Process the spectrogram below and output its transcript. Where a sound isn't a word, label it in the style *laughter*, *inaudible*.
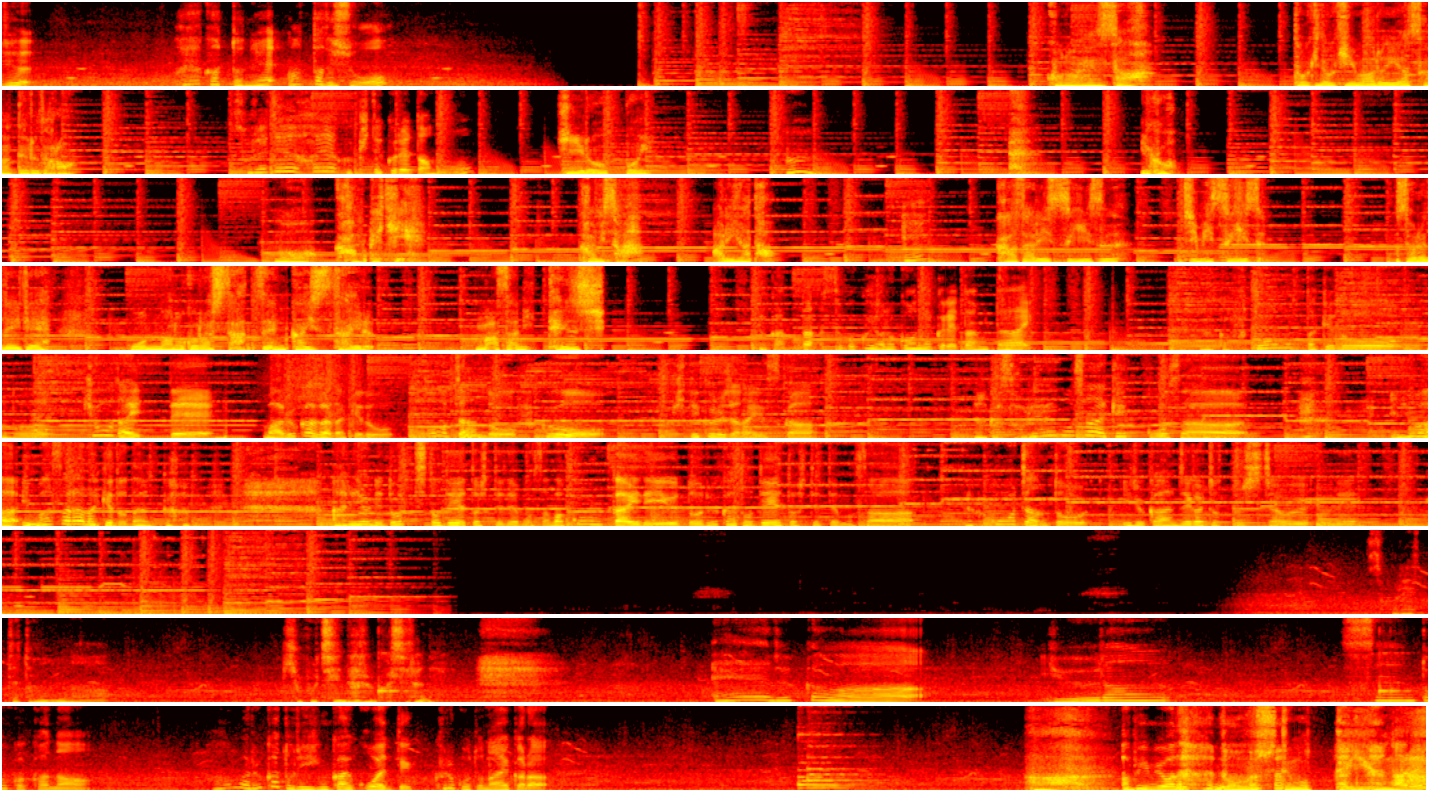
てる。早かったね。待ったでしょ？この辺さ時々悪い奴が出るだろ？それで早く来てくれたの？ヒーローっぽい。うん。*laughs* 行こう。もう完璧。神様ありがとう飾りすぎず地味すぎずそれでいて女の子らしさ全開スタイルまさに天使よかった。すごく喜んでくれたみたい。なんかふと思ったけど、この、兄弟って、まあルカがだけど、こうちゃんの服を着てくるじゃないですか。なんかそれもさ、結構さ、*laughs* 今、今更だけどなんか、あれよりどっちとデートしてでもさ、まあ今回で言うとルカとデートしててもさ、なんかこうちゃんといる感じがちょっとしちゃうよね。それってどんな気持ちになるのかしらね。えー、ルカは、遊覧船とかかなあんまルカと臨海公園って来ることないから。あ、微妙だ。どうしてもって言うなあれ？ら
